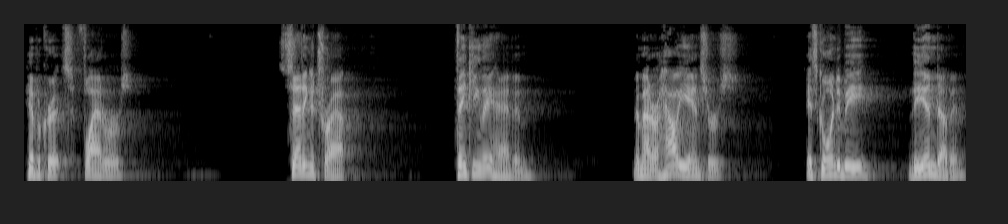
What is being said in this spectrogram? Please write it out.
hypocrites, flatterers, setting a trap, thinking they have him. No matter how he answers, it's going to be the end of him.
